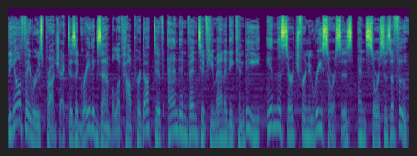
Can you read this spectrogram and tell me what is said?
The Al Fayruz project is a great example of how productive and inventive humanity can be in the search for new resources and sources of food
